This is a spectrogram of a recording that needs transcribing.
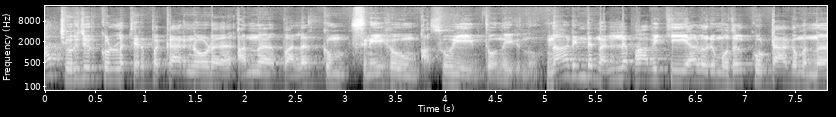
ആ ചുറുചുറുക്കുള്ള ചെറുപ്പക്കാരനോട് അന്ന് പലർക്കും സ്നേഹവും അസൂയയും തോന്നിയിരുന്നു. നാടിന്റെ നല്ല ഭാവിക്ക് ഇയാൾ ഒരു മുതൽക്കൂട്ടാകുമെന്ന്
